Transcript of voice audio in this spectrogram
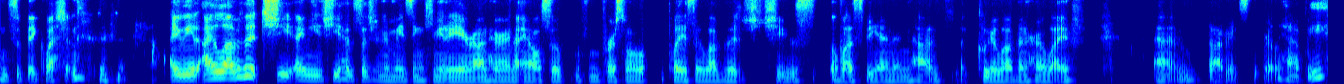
It's a big question. I mean, I love that she, I mean, she had such an amazing community around her. And I also, from personal place, I love that she was a lesbian and had like, queer love in her life. And that makes me really happy.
